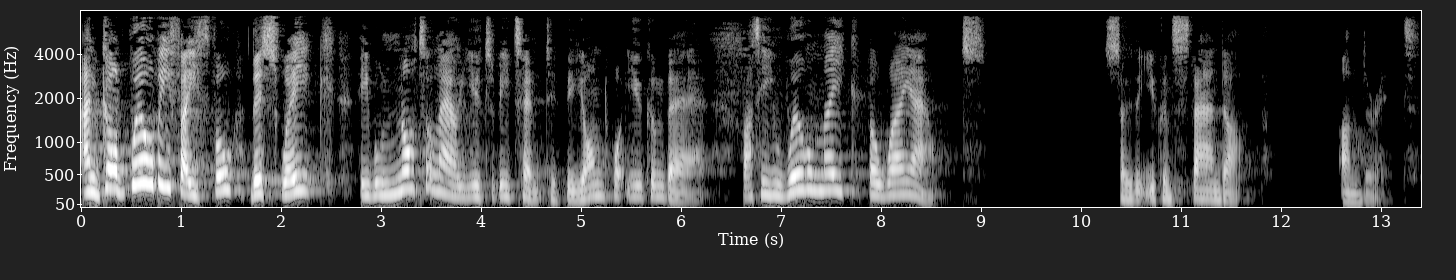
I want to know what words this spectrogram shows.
And God will be faithful this week. He will not allow you to be tempted beyond what you can bear, but He will make a way out so that you can stand up under it.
